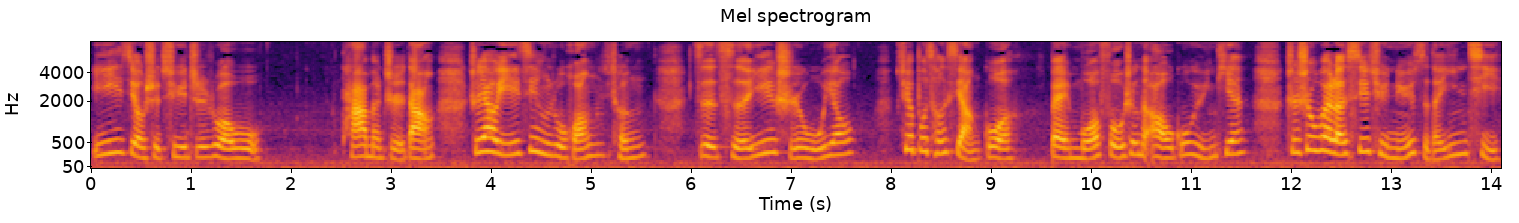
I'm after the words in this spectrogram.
依旧是趋之若鹜，他们只当只要一进入皇城，自此衣食无忧，却不曾想过被魔附身的傲孤云天只是为了吸取女子的阴气。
